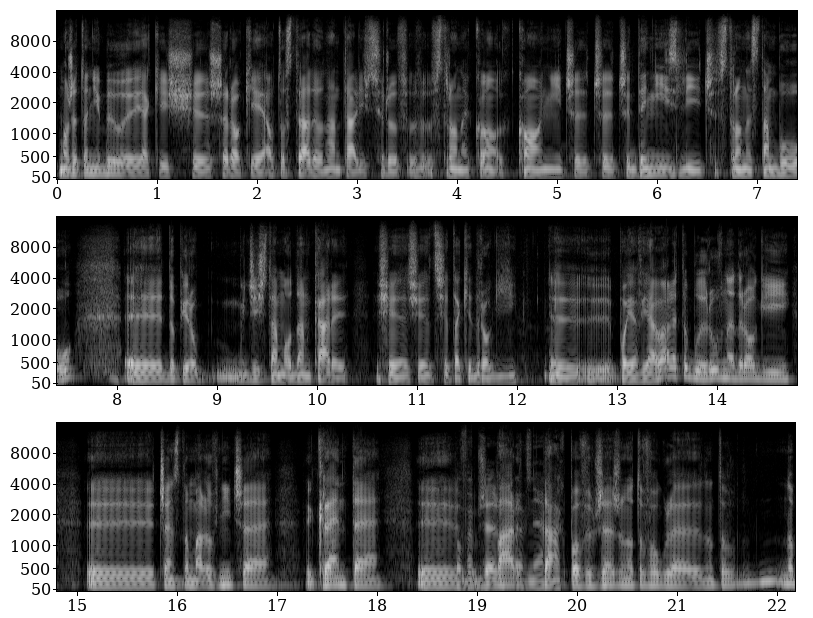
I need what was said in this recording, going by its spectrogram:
może to nie były jakieś szerokie autostrady od Antalii w, stronę Ko- Koni, czy, czy, czy Denizli, czy w stronę Stambułu. Yy, dopiero gdzieś tam od Ankary się, się, się takie drogi pojawiały, ale to były równe drogi, yy, często malownicze, kręte. Po wybrzeżu. Tak, po wybrzeżu, no to w ogóle, no to no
